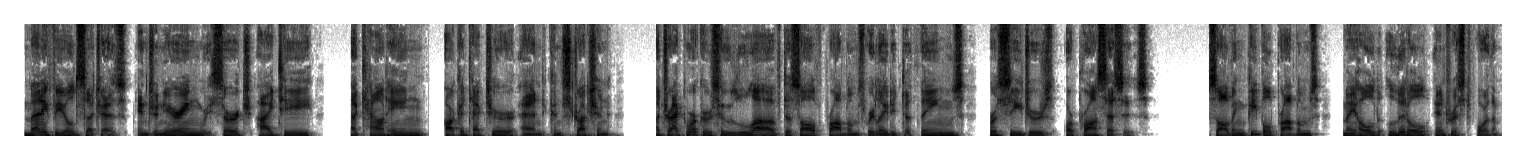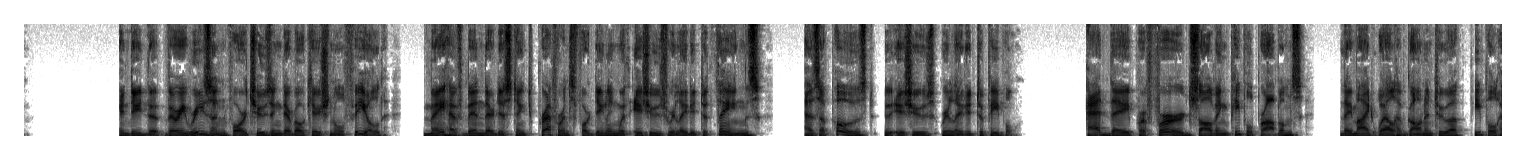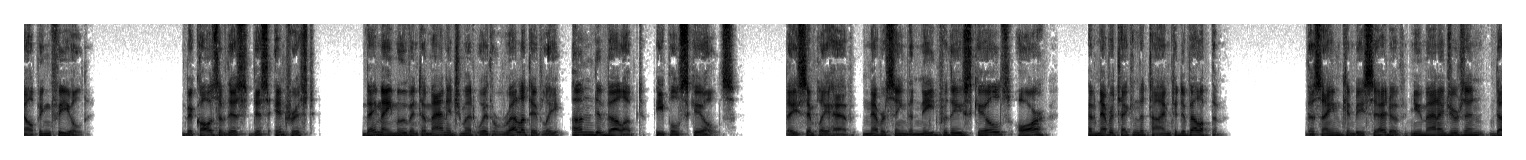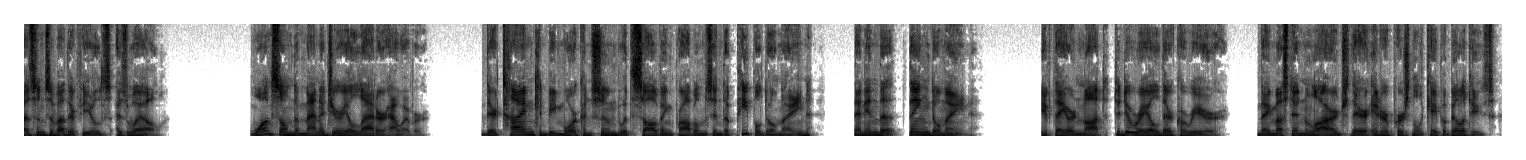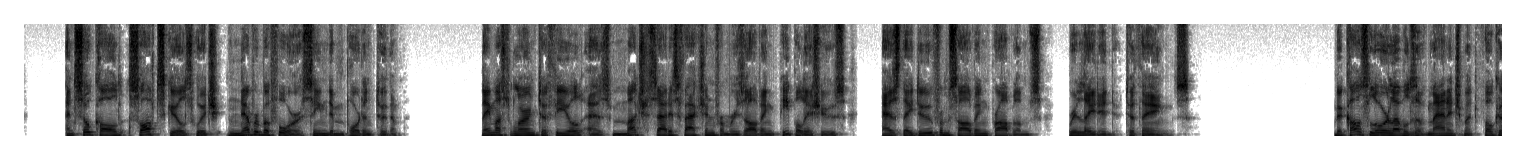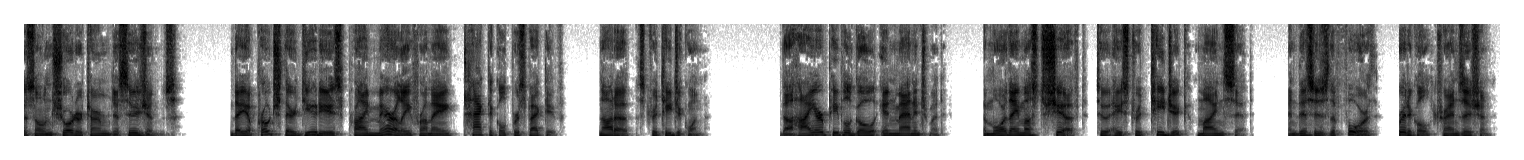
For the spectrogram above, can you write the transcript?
Many fields such as engineering, research, IT, accounting, architecture, and construction attract workers who love to solve problems related to things, procedures, or processes. Solving people problems may hold little interest for them. Indeed, the very reason for choosing their vocational field may have been their distinct preference for dealing with issues related to things as opposed to issues related to people. Had they preferred solving people problems, they might well have gone into a people helping field. Because of this disinterest, they may move into management with relatively undeveloped people skills. They simply have never seen the need for these skills or have never taken the time to develop them. The same can be said of new managers in dozens of other fields as well. Once on the managerial ladder, however, their time can be more consumed with solving problems in the people domain than in the thing domain. If they are not to derail their career, they must enlarge their interpersonal capabilities and so called soft skills which never before seemed important to them. they must learn to feel as much satisfaction from resolving people issues as they do from solving problems related to things. Because lower levels of management focus on shorter term decisions, they approach their duties primarily from a tactical perspective, not a strategic one. The higher people go in management, the more they must shift to a strategic mindset. And this is the fourth critical transition.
